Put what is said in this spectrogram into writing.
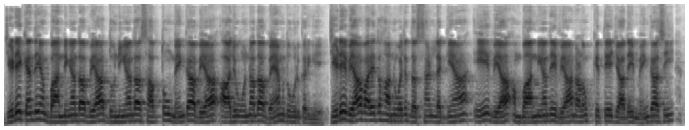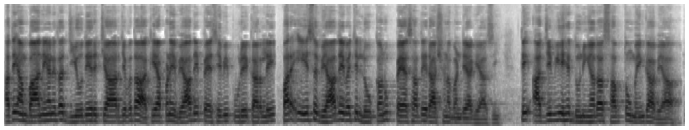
ਜਿਹੜੇ ਕਹਿੰਦੇ ਅੰਬਾਨੀਆਂ ਦਾ ਵਿਆਹ, ਦੁਨੀਆ ਦਾ ਸਭ ਤੋਂ ਮਹਿੰਗਾ ਵਿਆਹ, ਆਜੋ ਉਹਨਾਂ ਦਾ ਵਹਿਮ ਦੂਰ ਕਰੀਏ। ਜਿਹੜੇ ਵਿਆਹ ਬਾਰੇ ਤੁਹਾਨੂੰ ਅੱਜ ਦੱਸਣ ਲੱਗਿਆਂ ਇਹ ਵਿਆਹ ਅੰਬਾਨੀਆਂ ਦੇ ਵਿਆਹ ਨਾਲੋਂ ਕਿਤੇ ਜ਼ਿਆਦਾ ਮਹਿੰਗਾ ਸੀ ਅਤੇ ਅੰਬਾਨੀਆਂ ਨੇ ਤਾਂ ਜੀਓ ਦੇ ਰਿਚਾਰਜ ਵਧਾ ਕੇ ਆਪਣੇ ਵਿਆਹ ਦੇ ਪੈਸੇ ਵੀ ਪੂਰੇ ਕਰ ਲਏ, ਪਰ ਇਸ ਵਿਆਹ ਦੇ ਵਿੱਚ ਲੋਕਾਂ ਨੂੰ ਪੈਸਾ ਤੇ ਰਾਸ਼ਨ ਵੰਡਿਆ ਗਿਆ ਸੀ। ਤੇ ਅੱਜ ਵੀ ਇਹ ਦੁਨੀਆ ਦਾ ਸਭ ਤੋਂ ਮਹਿੰਗਾ ਵਿਆਹ।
